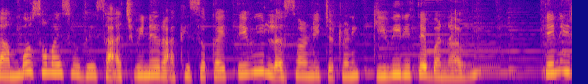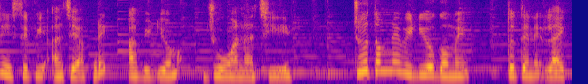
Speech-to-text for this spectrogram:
લાંબો સમય સુધી સાચવીને રાખી શકાય તેવી લસણની ચટણી કેવી રીતે બનાવવી, તેની રેસીપી આજે આપણે આ વિડીયોમાં જોવાના છીએ. જો તમને વીડિયો ગમે તો તેને લાઈક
